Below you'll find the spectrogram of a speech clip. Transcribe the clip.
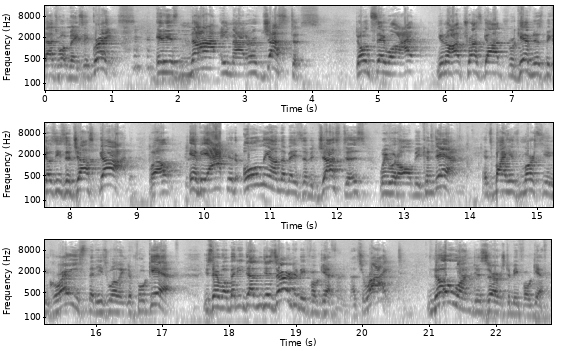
That's what makes it grace. It is not a matter of justice. Don't say, well, I, you know, I'll trust God's forgiveness because He's a just God. Well, if He acted only on the basis of justice, we would all be condemned. It's by His mercy and grace that He's willing to forgive. You say, well, but He doesn't deserve to be forgiven. That's right. No one deserves to be forgiven.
